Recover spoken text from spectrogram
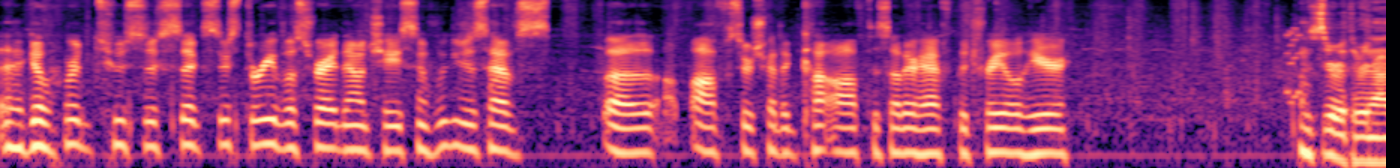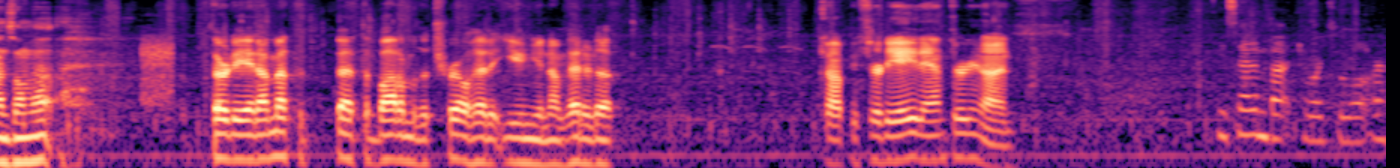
Uh, go for 266. There's three of us right now chasing. If we could just have uh, officers try to cut off this other half of the trail here. Zero three nines on that. 38. I'm at the at the bottom of the trailhead at Union. I'm headed up. Copy 38 and 39. He's heading back towards the water.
